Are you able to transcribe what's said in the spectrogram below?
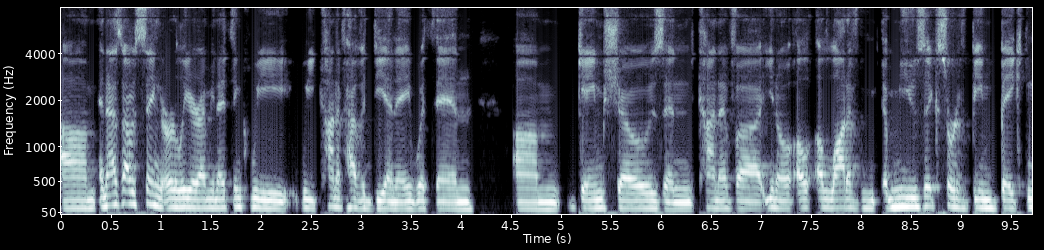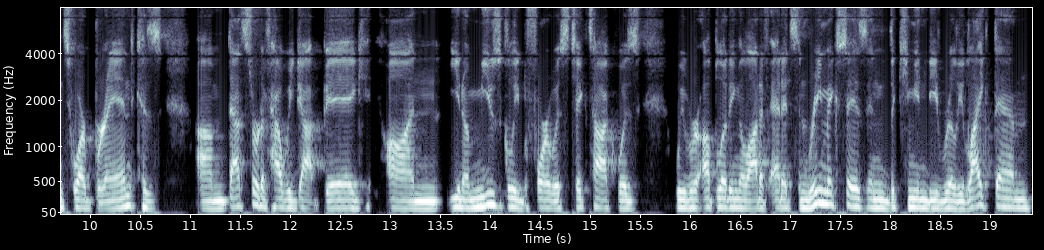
Um, and as I was saying earlier, I mean, I think we we kind of have a DNA within um, game shows and kind of uh, you know a, a, lot of music sort of being baked into our brand because um, that's sort of how we got big on you know musically before it was TikTok was we were uploading a lot of edits and remixes and the community really liked them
